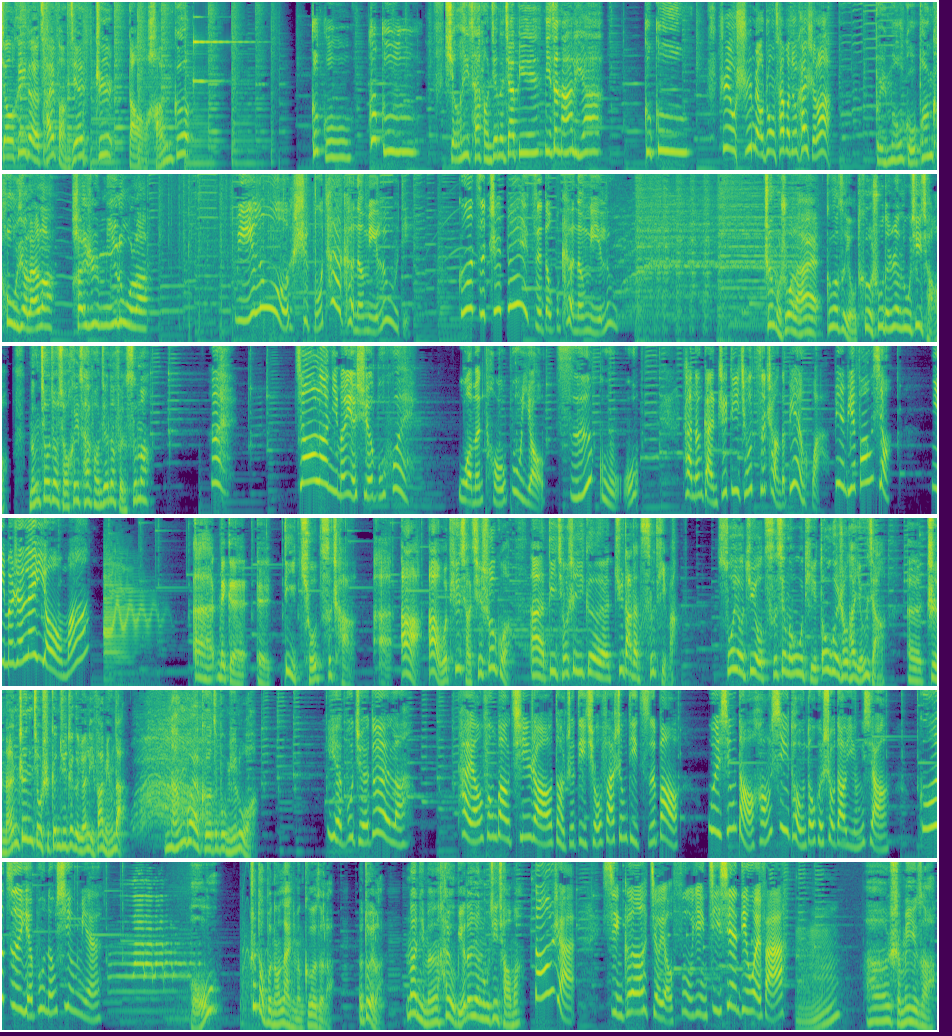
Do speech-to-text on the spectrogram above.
小黑的采访间之导航歌。咕咕咕咕，小黑采访间的嘉宾，你在哪里呀？咕咕，只有十秒钟，采访就开始了。被猫狗帮扣下来了，还是迷路了？迷路是不太可能迷路的，鸽子这辈子都不可能迷路。这么说来，鸽子有特殊的认路技巧，能教教小黑采访间的粉丝吗？唉，教了你们也学不会。我们头部有磁骨，它能感知地球磁场的变化，辨别方向。你们人类有吗？呃，那个，呃，地球磁场，呃啊啊！我听小七说过，啊，地球是一个巨大的磁体嘛，所有具有磁性的物体都会受它影响。呃，指南针就是根据这个原理发明的，难怪鸽子不迷路。也不绝对了，太阳风暴侵扰导致地球发生地磁暴，卫星导航系统都会受到影响，鸽子也不能幸免。哦。这倒不能赖你们鸽子了。呃，对了，那你们还有别的认路技巧吗？当然，信鸽就有复印寄线定位法。嗯，啊，什么意思啊？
